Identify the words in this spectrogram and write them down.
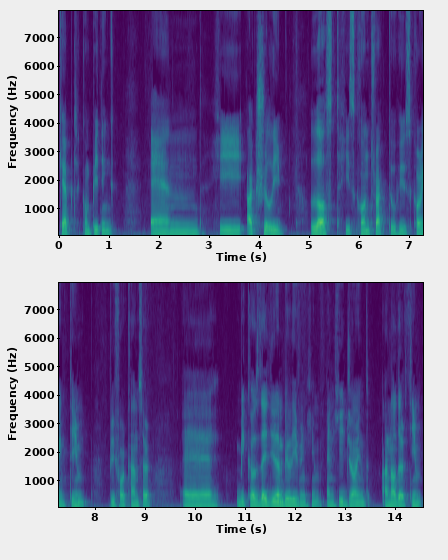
kept competing and he actually lost his contract to his current team before cancer uh, because they didn't believe in him and he joined another team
